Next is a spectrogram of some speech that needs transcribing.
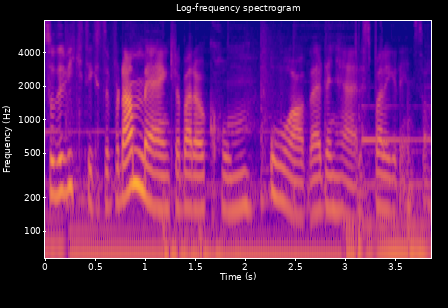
Så det viktigste for dem er egentlig bare å komme over denne sperregrensa.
